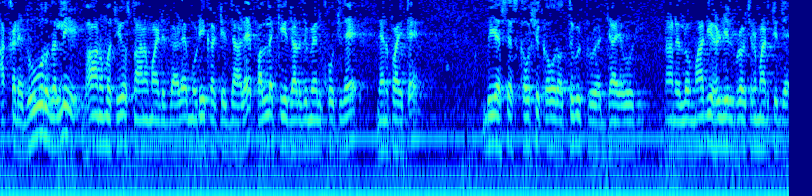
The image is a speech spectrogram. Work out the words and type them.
ಆ ಕಡೆ ದೂರದಲ್ಲಿ ಭಾನುಮತಿಯು ಸ್ನಾನ ಮಾಡಿದ್ದಾಳೆ, ಮುಡಿ ಕಟ್ಟಿದ್ದಾಳೆ, ಪಲ್ಲಕ್ಕಿ ದಳದ ಮೇಲೆ ಕೂತಿದೆ. ನೆನಪಾಯ್ತೆ? ಬಿ ಎಸ್ ಎಸ್ ಕೌಶಿಕ್ ಅವರು ಹತ್ತು ಬಿಟ್ಟರು ಅಧ್ಯಾಯ ಓದಿ. ನಾನೆಲ್ಲೋ ಮಾದಿಹಳ್ಳಿಯಲ್ಲಿ ಪ್ರವಚನ ಮಾಡ್ತಿದ್ದೆ.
